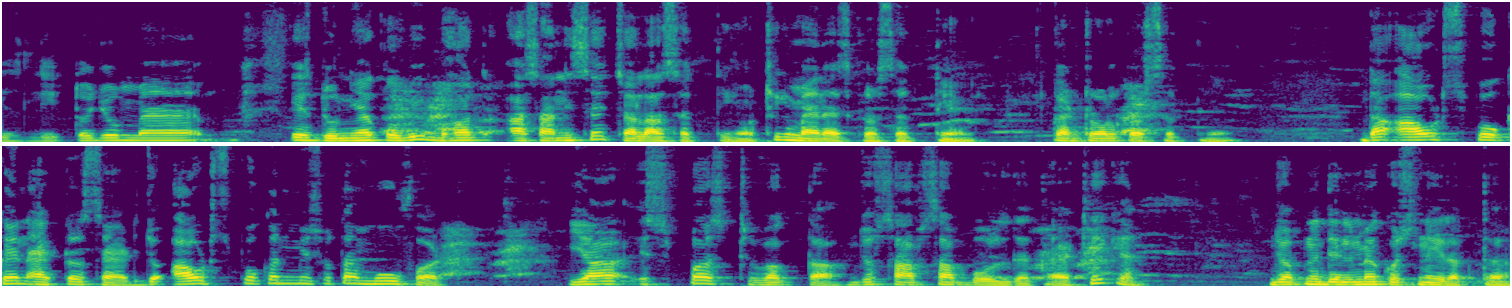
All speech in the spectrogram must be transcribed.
easily तो जो मैं इस दुनिया को भी बहुत आसानी से चला सकती हूँ, ठीक मैनेज कर सकती हूँ कंट्रोल कर सकती हूँ। द आउट स्पोकन एक्टर सेट जो आउट स्पोकन मीन्स होता है मूव फट या स्पष्ट वक्ता जो साफ़ साफ़ बोल देता है, ठीक है? जो अपने दिल में कुछ नहीं रखता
